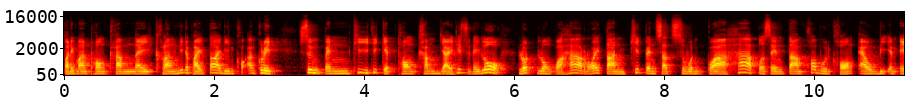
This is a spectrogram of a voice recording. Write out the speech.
ปริมาณทองคำในคลังนิรภัยใต้ดินของอังกฤษ ซึ่งเป็นที่ที่เก็บทองคำใหญ่ที่สุดในโลก ลดลงกว่า 500 ตัน คิดเป็นสัดส่วนกว่า 5%ตามข้อมูลของ LBMA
